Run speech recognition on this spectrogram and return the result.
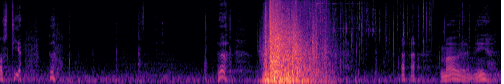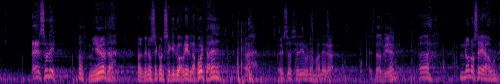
Hostia. Madre mía. ¡Eh, Sully! Oh, ¡Mierda! Al menos he conseguido abrir la puerta, ¿eh? Esa sería una manera. ¿Estás bien? Ah, no lo sé aún.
